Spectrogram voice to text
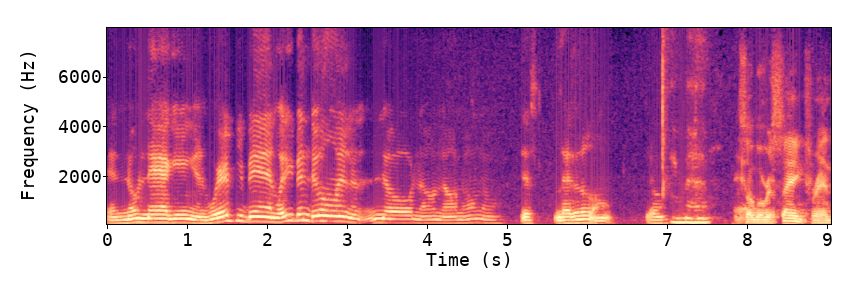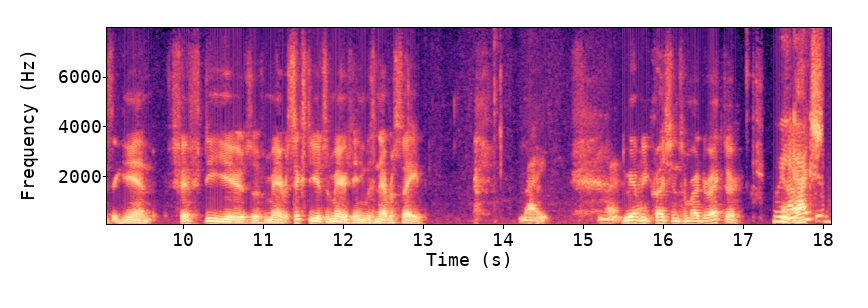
and no nagging and where have you been? What have you been doing? And no, no, no, no, no. Just let it alone. So, Amen. so what we're it. saying, friends, again, 50 years of marriage, 60 years of marriage, and he was never saved. right. right. Do we have any questions from our director? We And I actually,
